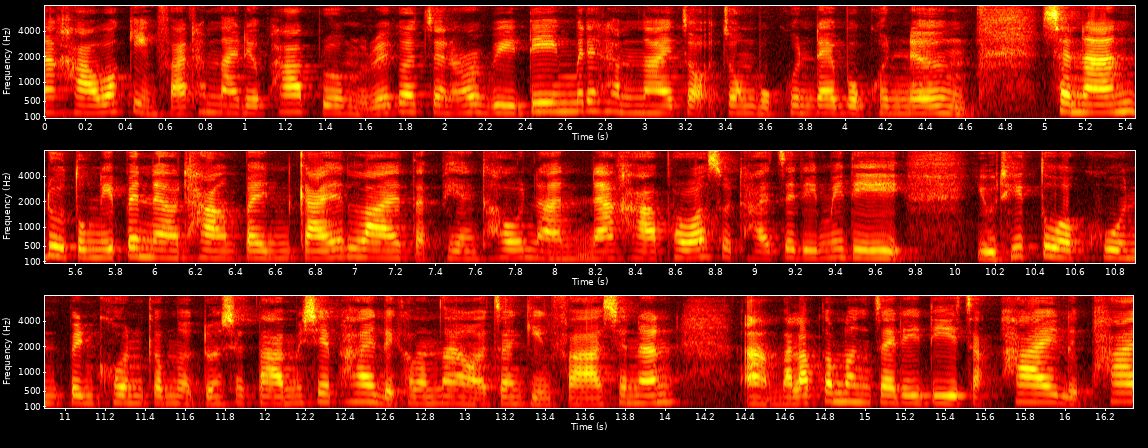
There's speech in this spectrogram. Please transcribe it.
นะคะ ว่ากิ่งฟ้าทำนายโดยภาพรวมหรือเรียกว่า general reading ไม่ได้ทำนายเจาะจงบุคคลใดบุคคลหนึ่ง ฉะนั้นดูตรงนี้เป็นแนวทางเป็นไกด์ไลน์แต่เพียงเท่านั้นนะคะ เพราะว่าสุดท้ายจะดีไม่ดี อยู่ที่ตัวคุณเป็นคนกำหนดดวงชะตาไม่ใช่ไพ่หรือคำทำนายของอาจารย์กิ่งฟ้า ฉะนั้นมารับกำลังใจดีๆ จากไพ่หรือไพ่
